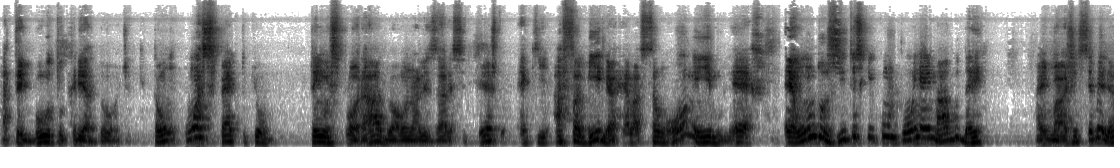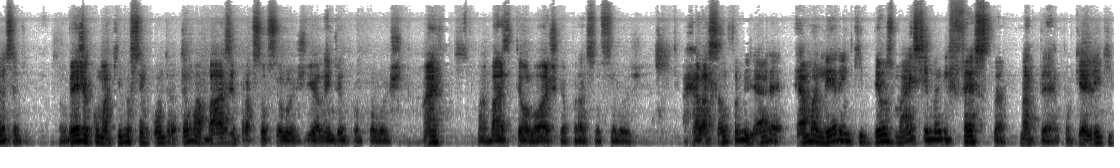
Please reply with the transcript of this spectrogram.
atributo criador de Deus. Então, um aspecto que eu tenho explorado ao analisar esse texto é que a família, a relação homem e mulher, é um dos itens que compõe a imago Dei, a imagem e semelhança de Deus. Então, veja como aqui você encontra até uma base para a sociologia, além de antropologia, é? uma base teológica para a sociologia. A relação familiar é, a maneira em que Deus mais se manifesta na Terra, porque é ali que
